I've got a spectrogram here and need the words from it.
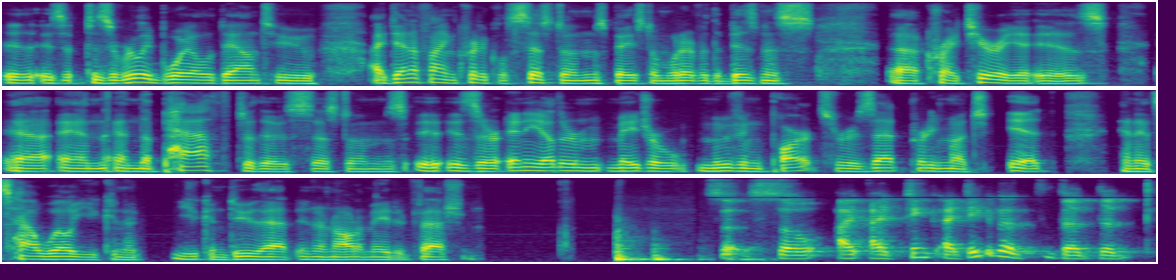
is it does it really boil down to identifying critical systems based on whatever the business uh, criteria is, uh, and and the path to those systems? Is, is, there any other major moving parts, or is that pretty much it? And it's how well you can you can do that in an automated fashion. So, so I, I think I think that the, the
